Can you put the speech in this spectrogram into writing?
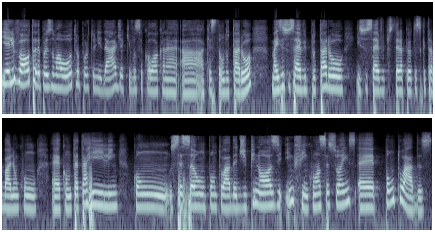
E ele volta depois numa outra oportunidade, aqui você coloca né, a, a questão do tarô, mas isso serve para o tarô, isso serve para os terapeutas que trabalham com, é, com teta healing, com sessão pontuada de hipnose, enfim, com as sessões é, pontuadas.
